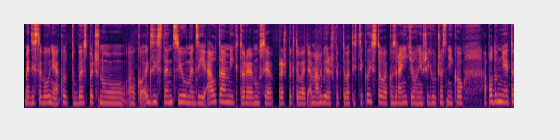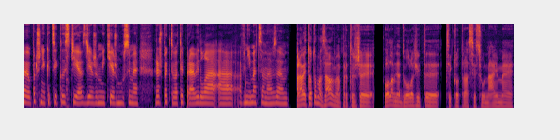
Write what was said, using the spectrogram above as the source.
medzi sebou nejakú tú bezpečnú eh, koexistenciu medzi autami, ktoré musia rešpektovať a mali by rešpektovať tých cyklistov ako zraniteľnejších účastníkov. A podobne je to aj opačne, keď cyklisti jazdia, že my tiež musíme rešpektovať tie pravidlá a, vnímať sa navzájom. Práve toto ma zaujíma, pretože podľa mňa dôležité cyklotrasy sú najmä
